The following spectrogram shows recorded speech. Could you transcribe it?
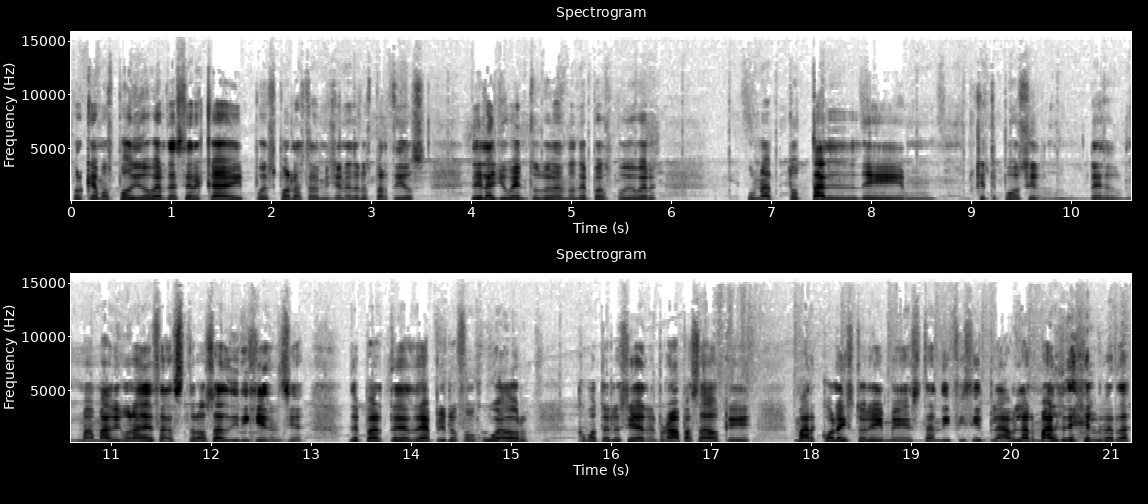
porque hemos podido ver de cerca y pues por las transmisiones de los partidos de la Juventus, ¿verdad? Donde hemos podido ver una total, eh, ¿qué te puedo decir? más bien una desastrosa dirigencia de parte de Andrea Pirlo. Fue un jugador, como te lo decía en el programa pasado, que marcó la historia y me es tan difícil hablar mal de él, ¿verdad?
